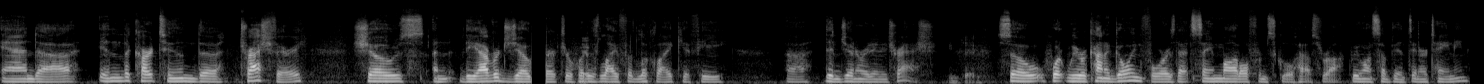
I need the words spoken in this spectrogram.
And uh, in the cartoon, the Trash Fairy shows an, the average Joe character what his life would look like if he uh, didn't generate any trash. Okay. So what we were kind of going for is that same model from Schoolhouse Rock. We want something that's entertaining,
